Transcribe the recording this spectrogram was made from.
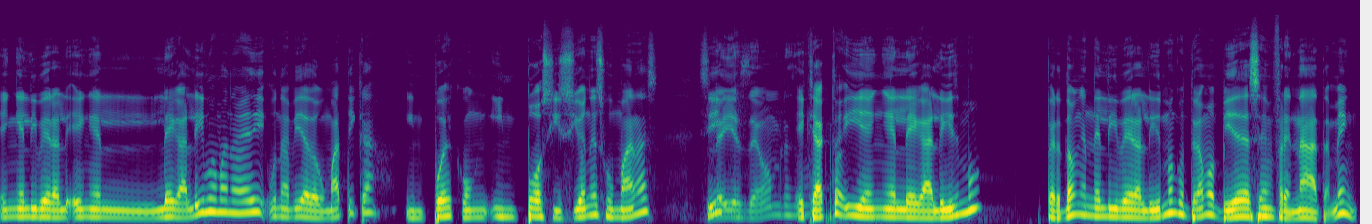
en el liberal en el legalismo, hermano Eddie? Una vida dogmática, impuesta con imposiciones humanas, ¿sí? Leyes de hombres. ¿no? Exacto, y en el legalismo, perdón, en el liberalismo encontramos vida desenfrenada también.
